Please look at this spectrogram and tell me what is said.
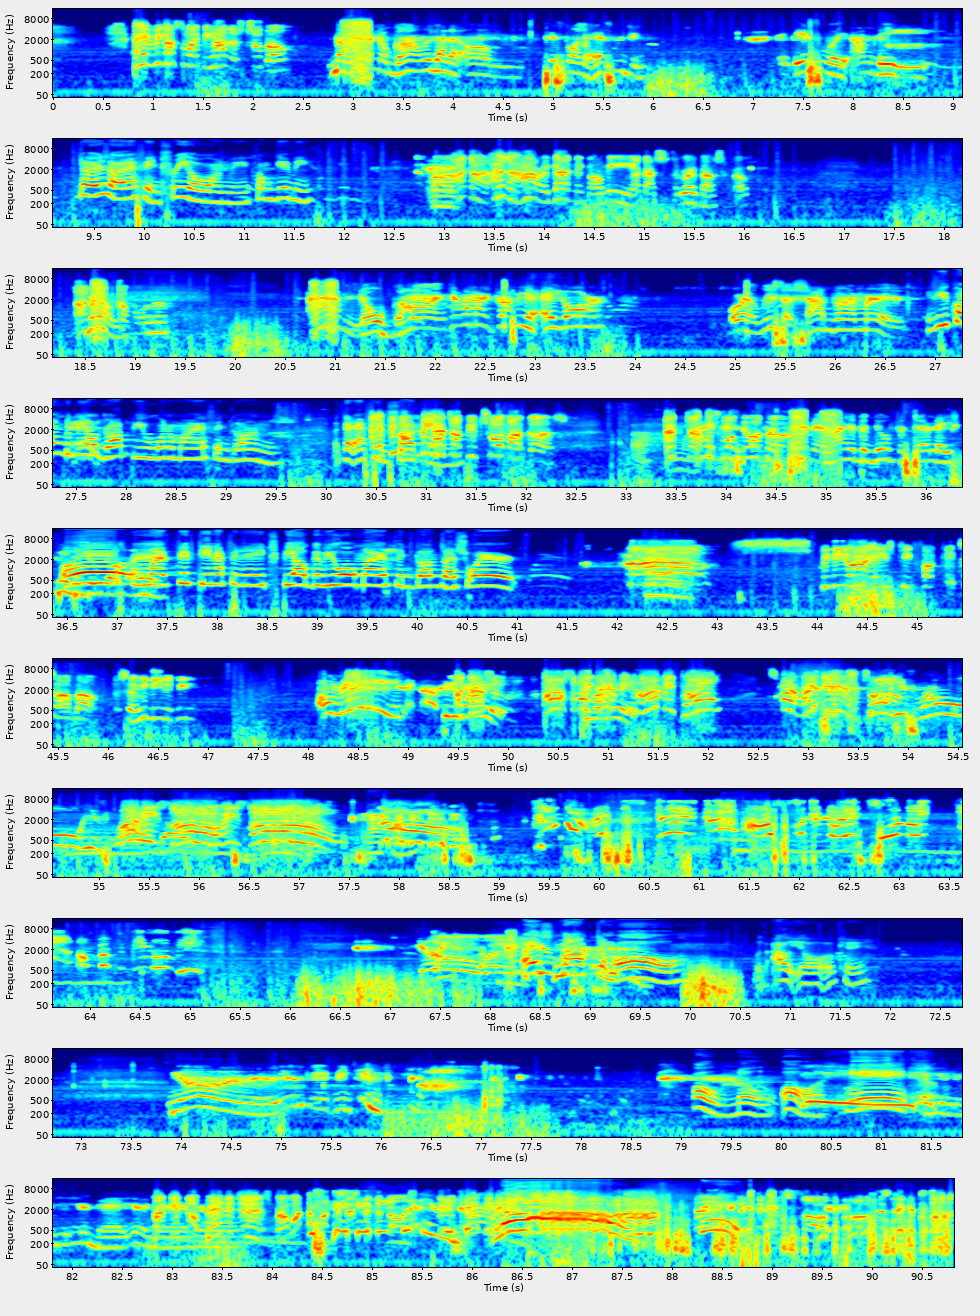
Hey, we got somebody behind us too, bro. But I have no gun. We got a um pistol and an SMG. And guess what? I'm dead. There's an effing trio on me. Come get me. Bro, Uh, I got, I got, I already got a nigga on me. I got shit to worry about, bro. I need Bro. to come over. I have no guns. You might drop me an AR or at least a shotgun, bruh. If you come to me, I'll drop you one of my effing guns. I got Hey, effing if you got me, I shotgun. drop you two of my guns. Uh, I I drop hit two of dude my for guns. seven. I hit the dude for seven HP to do Oh, this right my 15 effing HP. I'll give you all my effing guns. I swear. No! We need our HP. Fuck they talking about. I said we need to be. Oh, me! He's I got you. Oh, somebody Right right behind me, bro. Somebody right there. So Two. he's low. He's oh, low. Bro, he's low. He's low. Not No. I hate this thing. I fucking hate Fortnite. I'm about to be movie. Yo, No way. I just knocked them all. Without y'all, okay. Yo, you keep me. Oh no. Oh hey. You're, you're, you're dead. You're Bro, dead, get the bro. bandages, bro. What the fuck is this nigga doing? You dumb. No! this nigga's slow. this nigga's slow.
